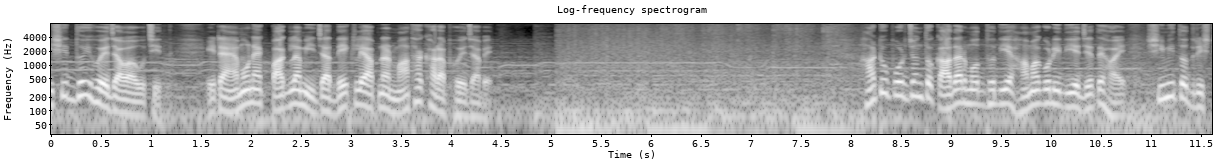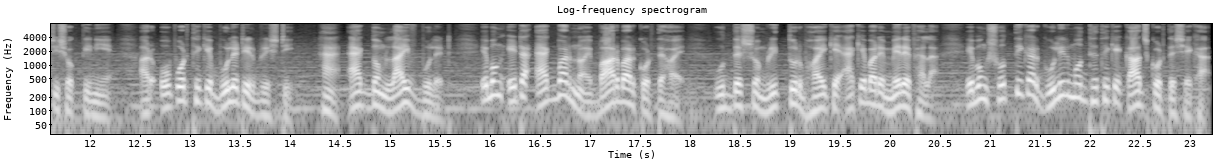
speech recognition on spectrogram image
নিষিদ্ধই হয়ে যাওয়া উচিত। এটা এমন এক পাগলামি যা দেখলে আপনার মাথা খারাপ হয়ে যাবে। হাঁটু পর্যন্ত কাদার মধ্য দিয়ে হামাগুড়ি দিয়ে যেতে হয় সীমিত দৃষ্টিশক্তি নিয়ে, আর ওপর থেকে বুলেটের বৃষ্টি। হ্যাঁ একদম লাইভ বুলেট। এবং এটা একবার নয়, বারবার করতে হয়। উদ্দেশ্য মৃত্যুর ভয়কে একেবারে মেরে ফেলা এবং সত্যিকার গুলির মধ্যে থেকে কাজ করতে শেখা।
